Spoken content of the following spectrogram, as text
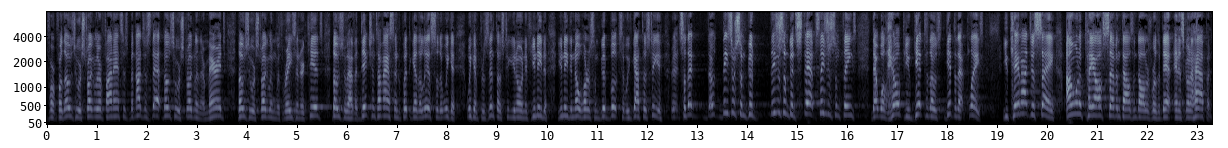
for, for those who are struggling with finances, but not just that, those who are struggling in their marriage, those who are struggling with raising their kids, those who have addictions. I've asked them to put together a list so that we can, we can present those to you. know, and if you need, to, you need to know what are some good books that we've got those to you. So that these are some good these are some good steps. These are some things that will help you get to those get to that place. You cannot just say, I want to pay off $7,000 worth of debt, and it's going to happen.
